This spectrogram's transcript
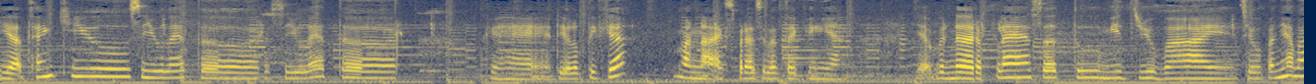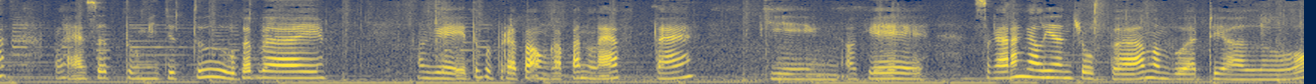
Ya thank you. See you later. See you later. Oke okay, dialog tiga. Mana ekspresi love takingnya? Ya bener. Pleasure to meet you. Bye. Jawabannya apa? Pleasure to meet you too. Bye bye oke okay, itu beberapa ungkapan left taking. Oke okay. sekarang kalian coba membuat dialog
